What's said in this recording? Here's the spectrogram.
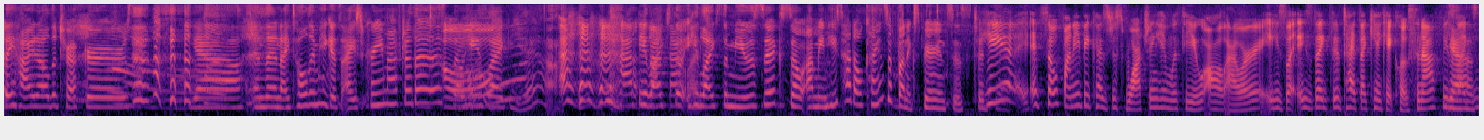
say hi to all the truckers. Yeah. And then I told him he gets ice cream after this. So he's like, yeah. He likes the that he likes the music. So I mean, he's had all kinds of fun experiences today. He, it's so funny because just watching him with you all hour, he's like, he's like the type that can't get close enough. He's Yes. like,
